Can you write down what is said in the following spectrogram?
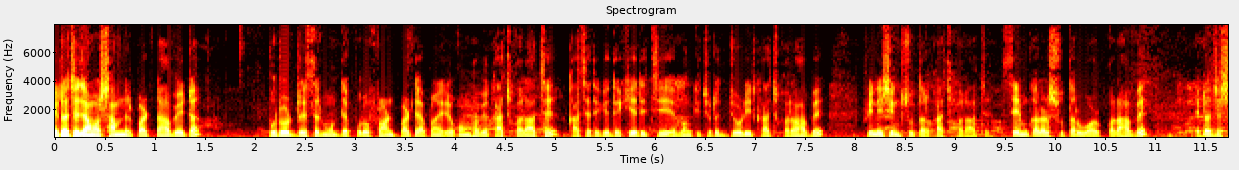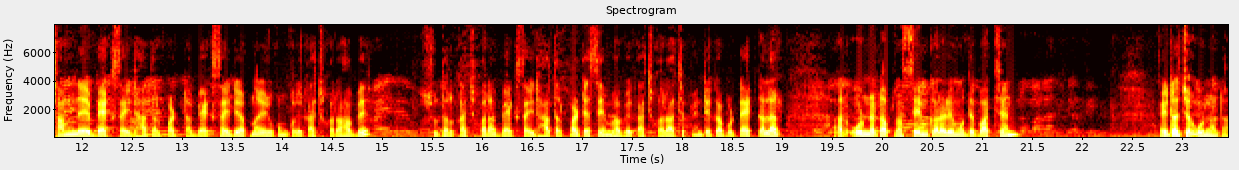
এটা হচ্ছে জামার সামনের পার্টটা হবে এটা। পুরো ড্রেসের মধ্যে, পুরো ফ্রন্ট পার্টে আপনার এরকমভাবে কাজ করা আছে। কাছে থেকে দেখিয়ে দিচ্ছি এবং কিছুটা জরির কাজ করা হবে। ফিনিশিং সুতার কাজ করা আছে। সেম কালার সুতার ওয়ার্ক করা হবে। এটা হচ্ছে সামনে ব্যাক সাইড হাতার পার্টটা ব্যাক সাইডে আপনার এরকম করে কাজ করা হবে। সুতার কাজ করা। ব্যাক সাইড হাতার পার্টে সেমভাবে কাজ করা আছে। প্যান্টের কাপড়টা এক কালার আর ওড়নাটা আপনার সেম কালারের মধ্যে পাচ্ছেন। এটা হচ্ছে ওড়নাটা।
